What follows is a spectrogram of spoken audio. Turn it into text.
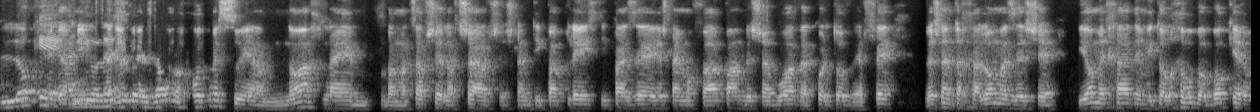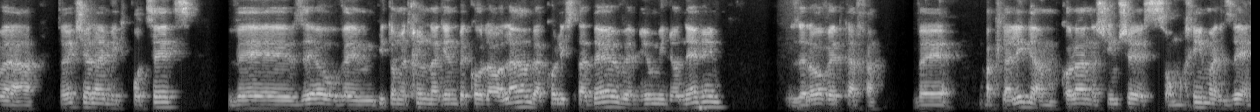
לא כי אני הולך... אני באזור נוחות מסוים, נוח להם במצב של עכשיו, שיש להם טיפה plays, טיפה זה, יש להם הופעה פעם בשבוע והכל טוב ויפה, ויש להם את החלום הזה שיום אחד הם יתעוררו בבוקר והטרק שלהם מתפוצץ, וזהו, והם פתאום יתחילו לנגן בכל העולם והכל יסתדר והם יהיו מיליונרים, זה לא עובד ככה. ובכללי גם, כל האנשים שסומכים על זה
